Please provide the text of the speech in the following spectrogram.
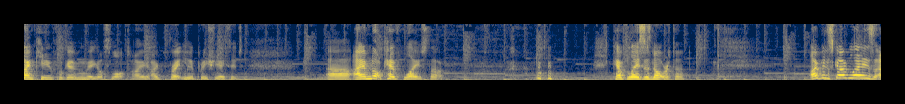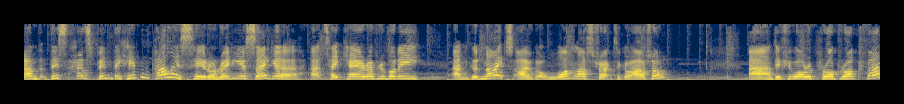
Thank you for giving me your slot. I, I greatly appreciate it. Uh, I am not Kev Blaze, though. Kev Blaze is not returned. I've been Skyblaze, and this has been the Hidden Palace here on Radio Sega. Uh, take care, everybody, and good night. I've got one last track to go out on. And if you are a prog rock fan,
